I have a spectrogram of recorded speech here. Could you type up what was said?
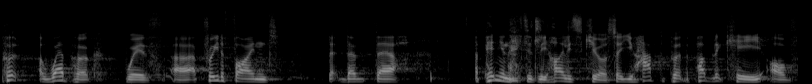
put a webhook with uh, a predefined, they're, they're opinionatedly highly secure. So you have to put the public key of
